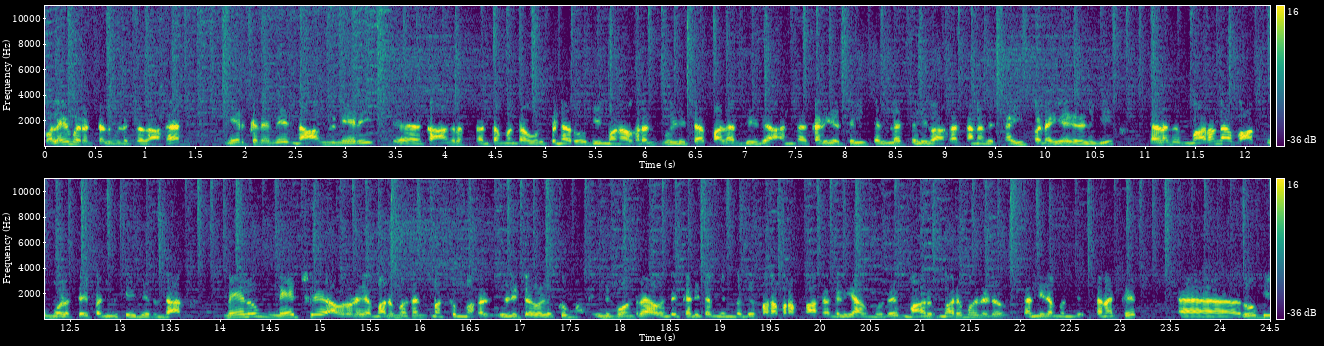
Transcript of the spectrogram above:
கொலை மிரட்டல் விடுத்ததாக ஏற்கனவே நாங்குநேரி காங்கிரஸ் சட்டமன்ற உறுப்பினர் ரூபி மனோகரன் உள்ளிட்ட பலர் மீது அந்த கடிதத்தில் தெல்ல தெளிவாக தனது கைப்படையை எழுதி தனது மரண வாக்குமூலத்தை பதிவு செய்திருந்தார். மேலும் நேற்று அவருடைய மருமகன் மற்றும் மகள் உள்ளிட்டவர்களுக்கும் இது போன்ற வந்து கடிதம் என்பது பரபரப்பாக வெளியாகும் போது மரு மருமகனிடம் தன்னிடம் வந்து தனக்கு ரூபி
